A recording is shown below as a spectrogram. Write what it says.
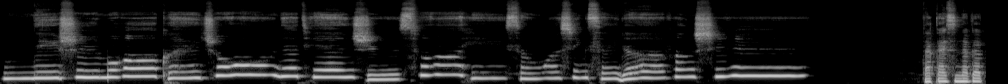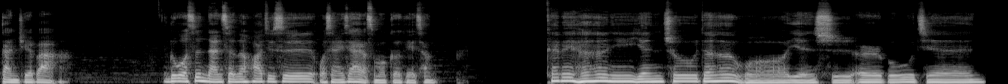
你是魔鬼中的天使，所以送我心碎的方式，大概是那个感觉吧。如果是男生的话，就是我想一下还有什么歌可以唱。该配合你演出的我演视而不见，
